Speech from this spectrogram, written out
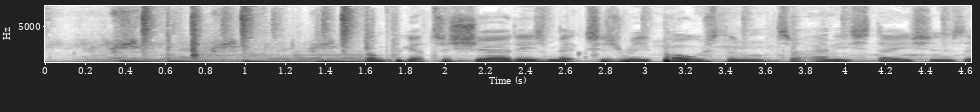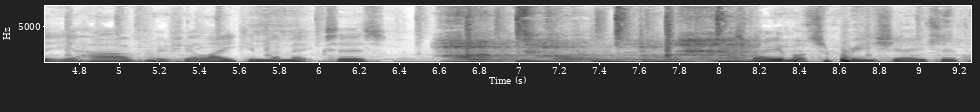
Don't forget to share these mixes, repost them to any stations that you have if you're liking the mixes. It's very much appreciated.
